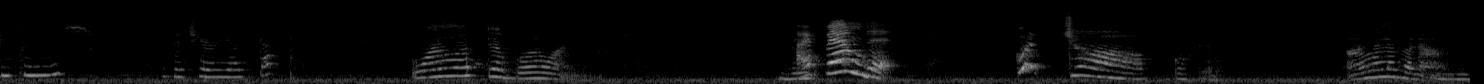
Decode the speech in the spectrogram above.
pretty please? With a cherry on top. One with the blue one. Maybe. I found it. Good job. Okay. I'm gonna put on.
